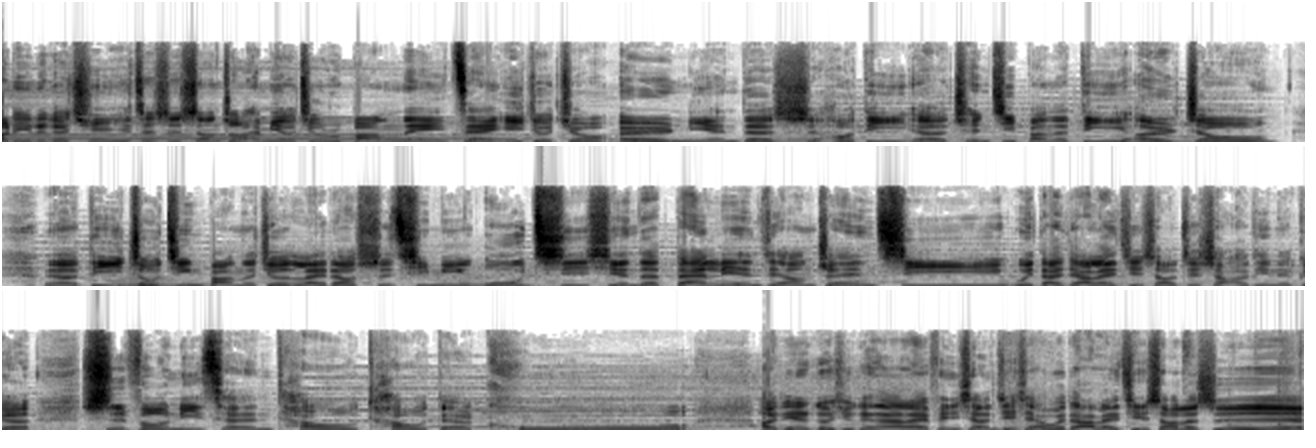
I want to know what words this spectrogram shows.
好听的歌曲，这是上周还没有进入榜内，在一九九二年的时候，第一呃春季榜的第一二周，呃第一周进榜呢就来到十七名，巫启贤的《单恋》这张专辑，为大家来介绍这首好听的歌，《是否你曾偷偷的哭》。好听的歌曲跟大家来分享，接下来为大家来介绍的是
